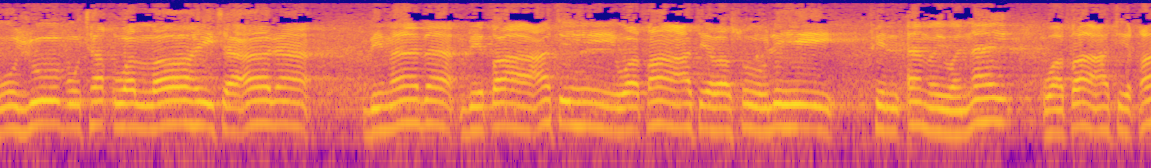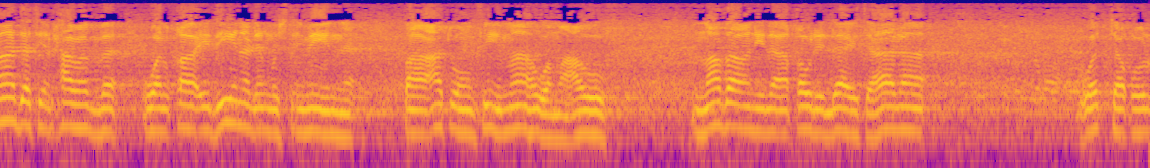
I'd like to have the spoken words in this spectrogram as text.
وجوب تقوى الله تعالى بماذا بطاعته وطاعة رسوله في الأمر والنهي وطاعة قادة الحرب والقائدين للمسلمين؟ طاعتهم فيما هو معروف. نظرا إلى قول الله تعالى واتقوا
